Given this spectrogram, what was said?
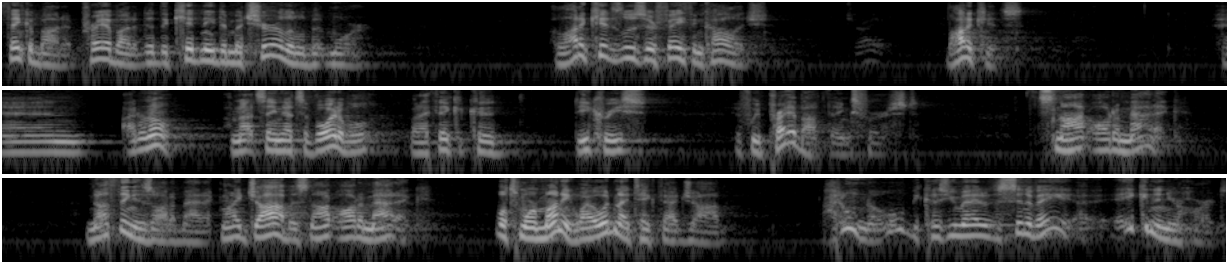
Think about it, pray about it. Did the kid need to mature a little bit more? A lot of kids lose their faith in college. A lot of kids. And I don't know. I'm not saying that's avoidable, but I think it could decrease if we pray about things first. It's not automatic. Nothing is automatic. My job is not automatic. Well, it's more money. Why wouldn't I take that job? I don't know, because you might have a sin of uh, Achan in your heart.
